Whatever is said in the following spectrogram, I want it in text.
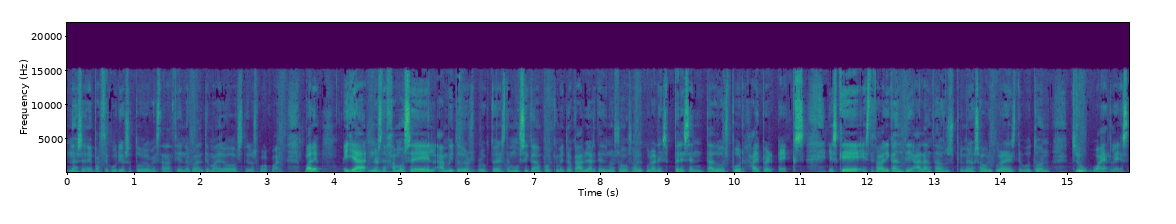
no sé, me parece curioso todo lo que están haciendo con el tema de los, de los Walkman. Vale, y ya nos dejamos el ámbito de los reproductores de música porque me toca hablarte de unos nuevos auriculares presentados por HyperX. Es que este fabricante ha lanzado sus primeros auriculares de botón True Wireless.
